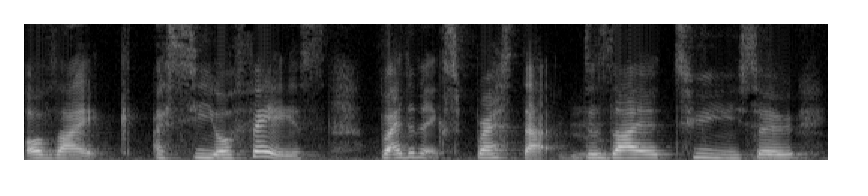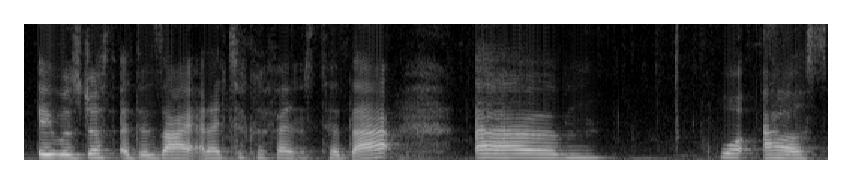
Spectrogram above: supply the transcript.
of like I see your face, but I didn't express that desire to you. So it was just a desire, and I took offense to that. Um, what else?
